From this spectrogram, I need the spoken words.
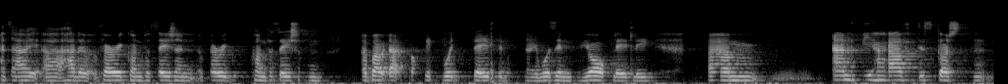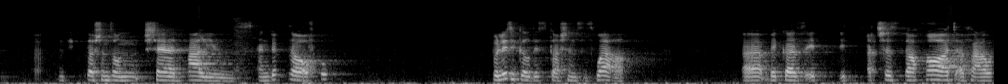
as I uh, had a very conversation, a very good conversation about that topic with David. I was in New York lately, um, and we have discussion discussions on shared values, and those are, of course, political discussions as well, uh, because it, it touches the heart of our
